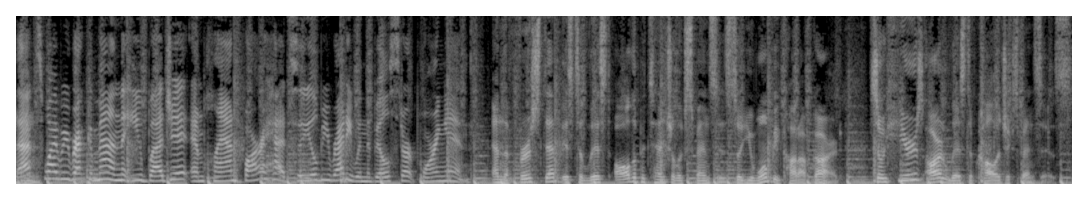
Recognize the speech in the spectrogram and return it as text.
That's why we recommend that you budget and plan far ahead so you'll be ready when the bills start pouring in. And the first step is to list all the potential expenses so you won't be caught off guard. So here's our list of college expenses.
